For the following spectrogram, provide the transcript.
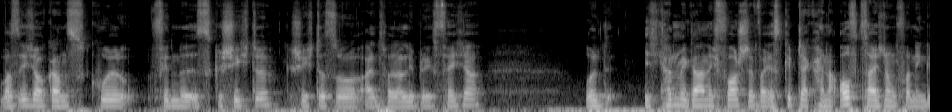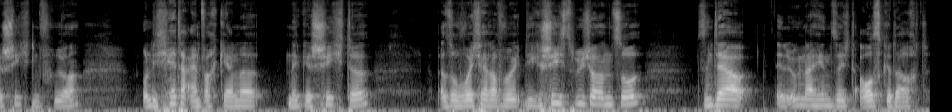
was ich auch ganz cool finde, ist Geschichte. Geschichte ist so eins meiner Lieblingsfächer. Und ich kann mir gar nicht vorstellen, weil es gibt ja keine Aufzeichnung von den Geschichten früher. und ich hätte einfach gerne eine Geschichte, also wo ich halt auch wirklich, die Geschichtsbücher und so sind ja in irgendeiner Hinsicht ausgedacht.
